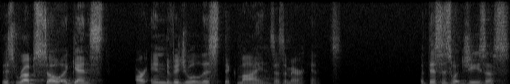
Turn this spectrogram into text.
this rubs so against our individualistic minds as Americans. But this is what Jesus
